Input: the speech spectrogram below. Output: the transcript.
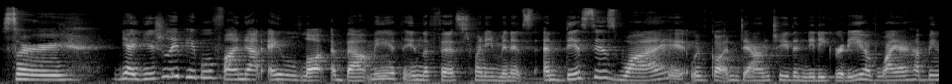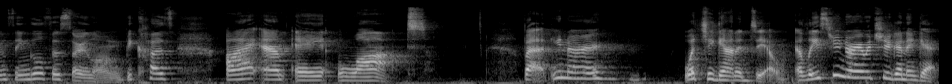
So, yeah, usually people find out a lot about me in the first 20 minutes. And this is why we've gotten down to the nitty gritty of why I have been single for so long. Because I am a lot. But, you know, what you're gonna do? At least you know what you're gonna get.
